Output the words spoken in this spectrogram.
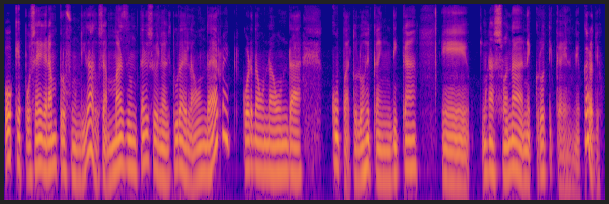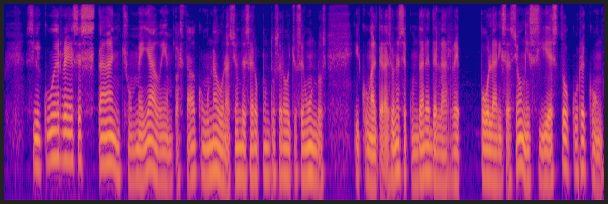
o que posee gran profundidad, o sea, más de un tercio de la altura de la onda R. Recuerda una onda Q patológica indica eh, una zona necrótica del miocardio. Si el QRS está ancho, mellado y empastado con una duración de 0.08 segundos y con alteraciones secundarias de la repolarización, y si esto ocurre con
